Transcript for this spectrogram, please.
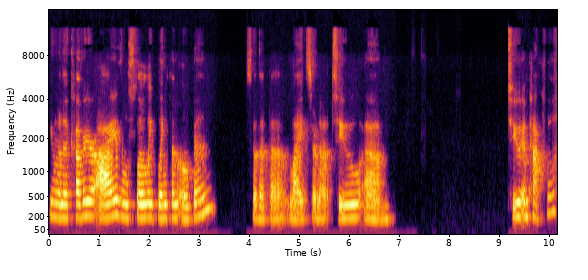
You want to cover your eyes and slowly blink them open so that the lights are not too um, too impactful.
